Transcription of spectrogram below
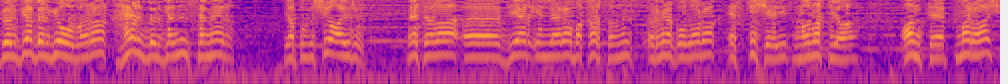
Bölge bölge olarak her bölgenin semer yapılışı ayrı. Mesela e, diğer illere bakarsanız örnek olarak Eskişehir, Malatya, Antep, Maraş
